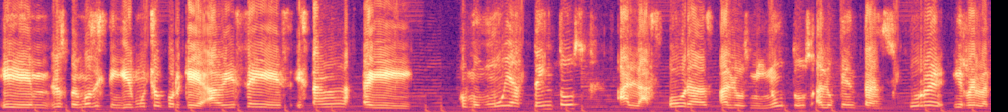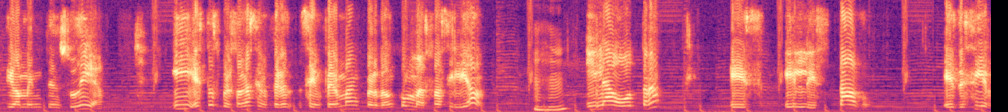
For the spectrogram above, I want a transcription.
Em, los podemos distinguir mucho porque a veces están eh, como muy atentos a las horas, a los minutos, a lo que transcurre irrelativamente en su día. Y estas personas se, enferman perdón, con más facilidad. Y la otra es el estado es decir,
